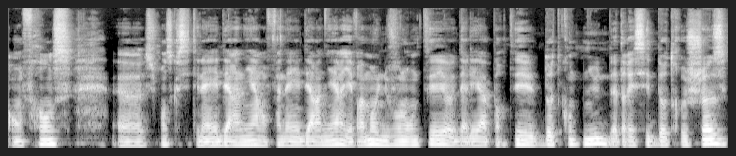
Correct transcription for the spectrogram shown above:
en France, heu, je pense que c'était l'année dernière, en fin d'année dernière, il y a vraiment une volonté, heu, d'aller apporter d'autres contenus, d'adresser d'autres choses,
